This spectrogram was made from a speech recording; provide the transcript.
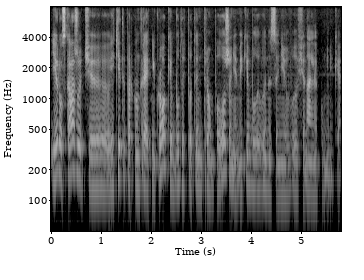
і розкажуть, е, які тепер конкретні кроки будуть по тим трьом положенням, які були винесені в фінальне комуніке.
